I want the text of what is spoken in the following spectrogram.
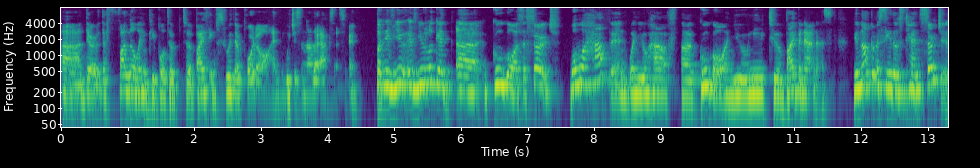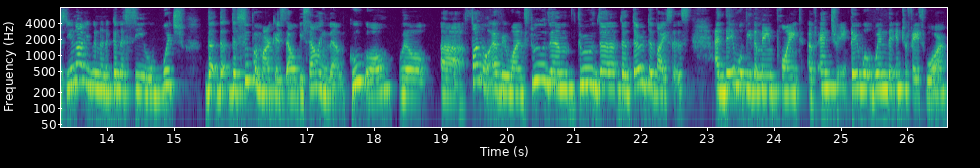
uh, they're they're funneling people to to buy things through their portal, and which is another access. Right. But if you if you look at uh, Google as a search, what will happen when you have uh, Google and you need to buy bananas? you're not going to see those 10 searches. You're not even going to see which the, the, the, supermarkets that will be selling them. Google will uh, funnel everyone through them, through the, the, their devices, and they will be the main point of entry. They will win the interface war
